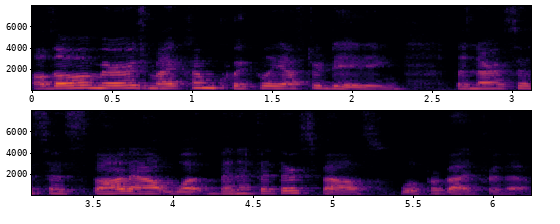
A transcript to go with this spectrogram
Although a marriage might come quickly after dating, the narcissist has thought out what benefit their spouse will provide for them.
